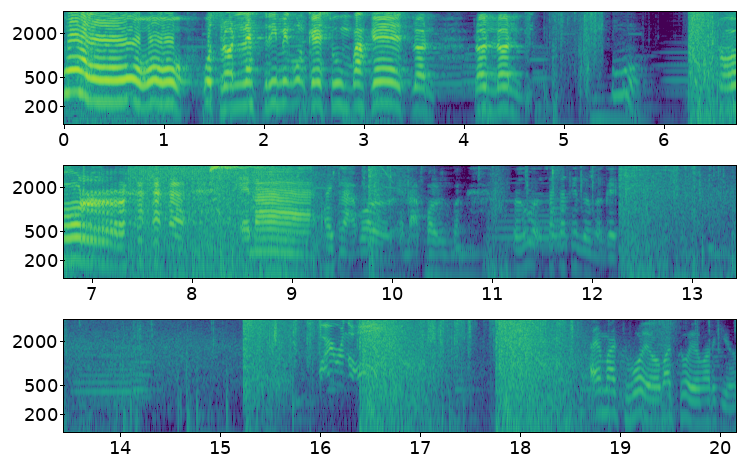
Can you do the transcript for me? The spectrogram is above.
Wow, wow, wow, wow, drone live streaming pun guys, sumpah guys, lon, lon, lon. Uh, Tur. enak. Enak pol, enak pol. Oh, cacat gitu enggak, guys? Fire in the hole. Ayo maju yo, maju yo mari yo.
